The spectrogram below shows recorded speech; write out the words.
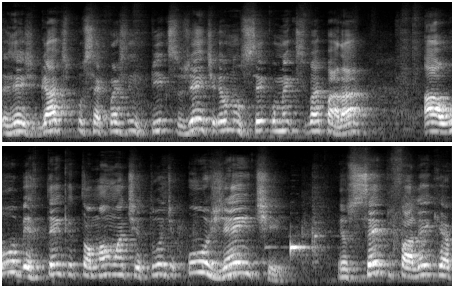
resgate por sequestro em Pix. Gente, eu não sei como é que isso vai parar. A Uber tem que tomar uma atitude urgente. Eu sempre falei que a,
